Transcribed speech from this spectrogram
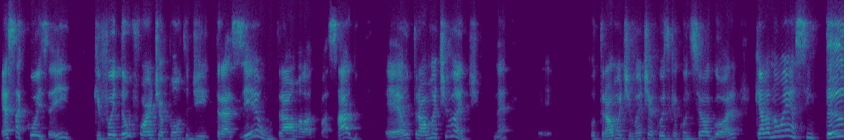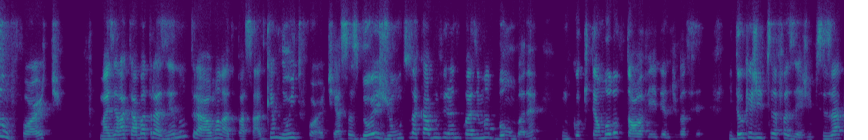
essa coisa aí, que foi tão forte a ponto de trazer um trauma lá do passado, é o trauma ativante, né? O trauma ativante é a coisa que aconteceu agora, que ela não é assim tão forte, mas ela acaba trazendo um trauma lá do passado que é muito forte. E essas dois juntos acabam virando quase uma bomba, né? Um coquetel molotov aí dentro de você. Então, o que a gente precisa fazer? A gente precisa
